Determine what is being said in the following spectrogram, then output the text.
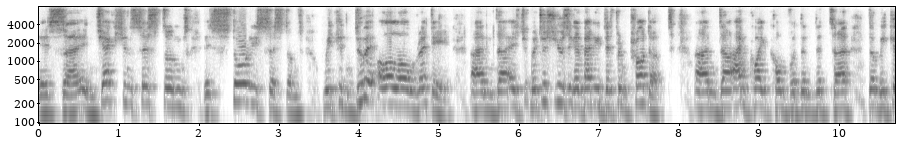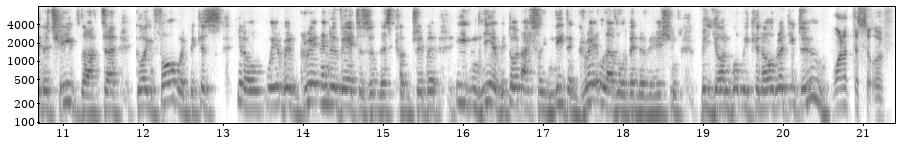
It's uh, injection systems. It's storage systems. We can do it all already, and uh, we're just using a very different product. And uh, I'm quite confident that uh, that we can achieve that going forward because you know we're, we're great innovators in this country, but even here, we don't actually need a great level of innovation beyond what we can already do. One of the sort of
